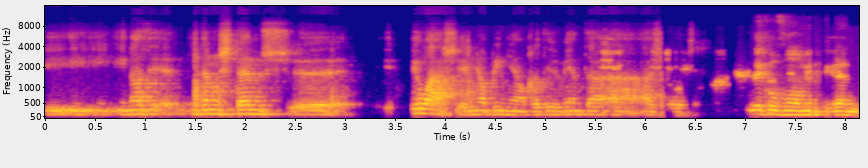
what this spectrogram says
e, e, e nós ainda não estamos, eh, eu acho, é a minha opinião, relativamente às redes. Dizer que houve um aumento grande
